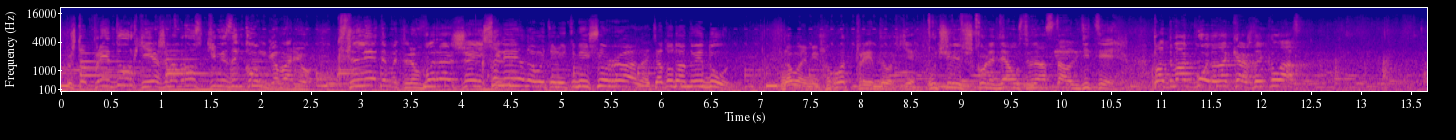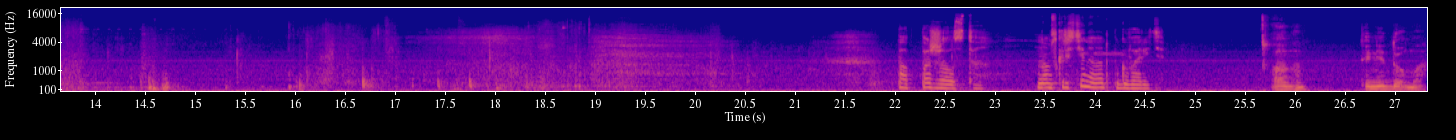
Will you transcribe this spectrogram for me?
Вы что, придурки? Я же вам русским языком говорю. К следователю выражайте. К следователю тебе еще рано. Тебя туда отведут. Давай, Миша. Вот придурки. Учились в школе для умственно отсталых детей. По два года на каждый класс. Пап, пожалуйста, нам с Кристиной надо поговорить. Анна, ты не дома.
